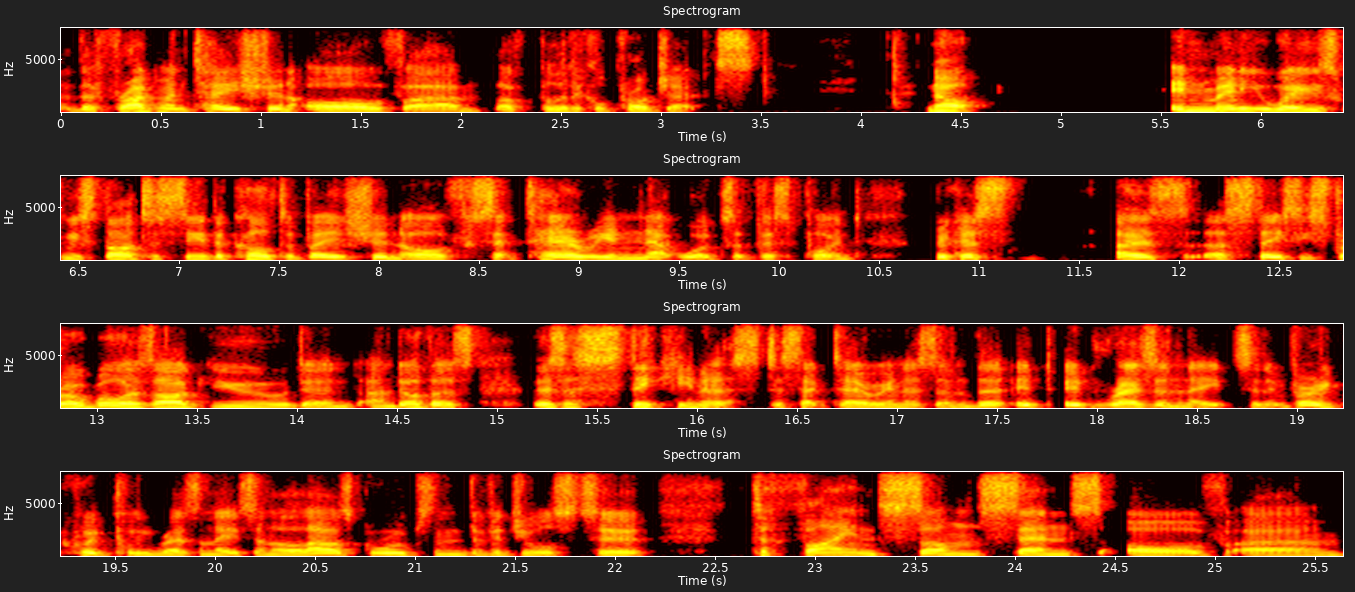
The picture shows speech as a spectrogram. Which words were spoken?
the fragmentation of, um, of political projects. Now, in many ways, we start to see the cultivation of sectarian networks at this point, because as, as Staci Strobl has argued and, and others, there's a stickiness to sectarianism that it, it resonates and it very quickly resonates and allows groups and individuals to, to find some sense of, um,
